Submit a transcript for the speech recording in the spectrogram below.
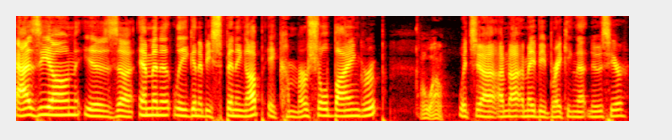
Azione is uh, eminently going to be spinning up a commercial buying group. Oh wow! Which uh, I'm not. I may be breaking that news here,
